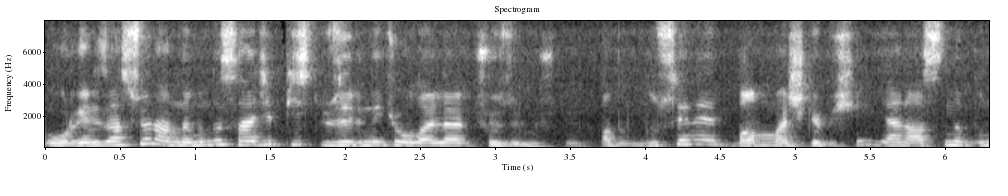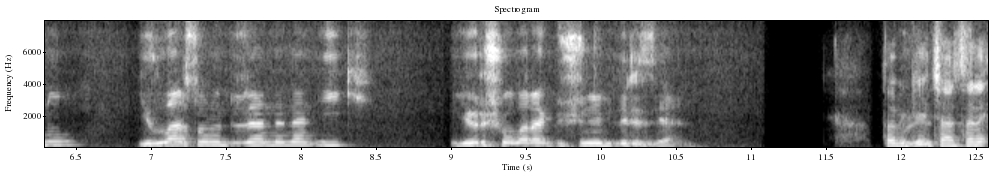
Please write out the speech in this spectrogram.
organizasyon anlamında sadece pist üzerindeki olaylar çözülmüştü. Abi bu sene bambaşka bir şey. Yani aslında bunu yıllar sonra düzenlenen ilk yarış olarak düşünebiliriz yani. Tabii Öyle. geçen sene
